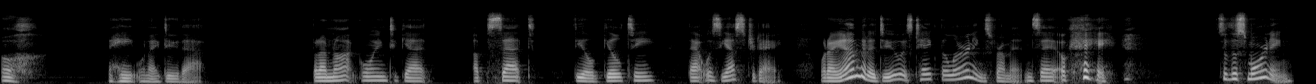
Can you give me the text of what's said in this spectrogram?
Ugh, I hate when I do that. But I'm not going to get upset, feel guilty. That was yesterday. What I am going to do is take the learnings from it and say, okay, so this morning,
